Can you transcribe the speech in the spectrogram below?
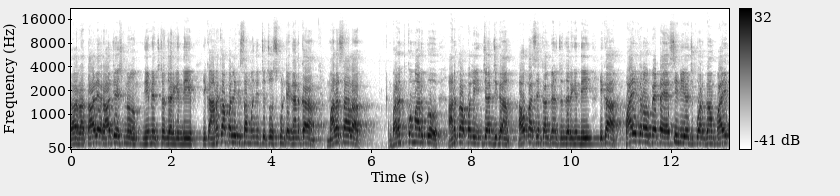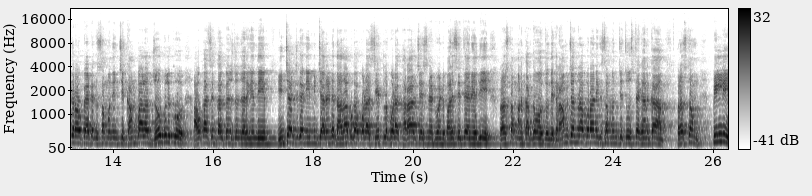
రా- తాళే రాజేష్ను నియమించడం జరిగింది. ఇక అనకాపల్లికి సంబంధించి చూసుకుంటే కనుక మలసాల భరత్ కుమార్కు అనకాపల్లి ఇన్ఛార్జిగా అవకాశం కల్పించడం జరిగింది. ఇక పాయకరావుపేట ఎస్సీ నియోజకవర్గం పాయకరావుపేటకు సంబంధించి కంబాల జోగులకు అవకాశం కల్పించడం జరిగింది. ఇన్ఛార్జిగా నియమించారంటే దాదాపుగా కూడా సీట్లు కూడా ఖరారు చేసినటువంటి పరిస్థితి అనేది ప్రస్తుతం మనకు అర్థమవుతుంది. ఇక రామచంద్రాపురానికి సంబంధించి చూస్తే కనుక ప్రస్తుతం పిల్లి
